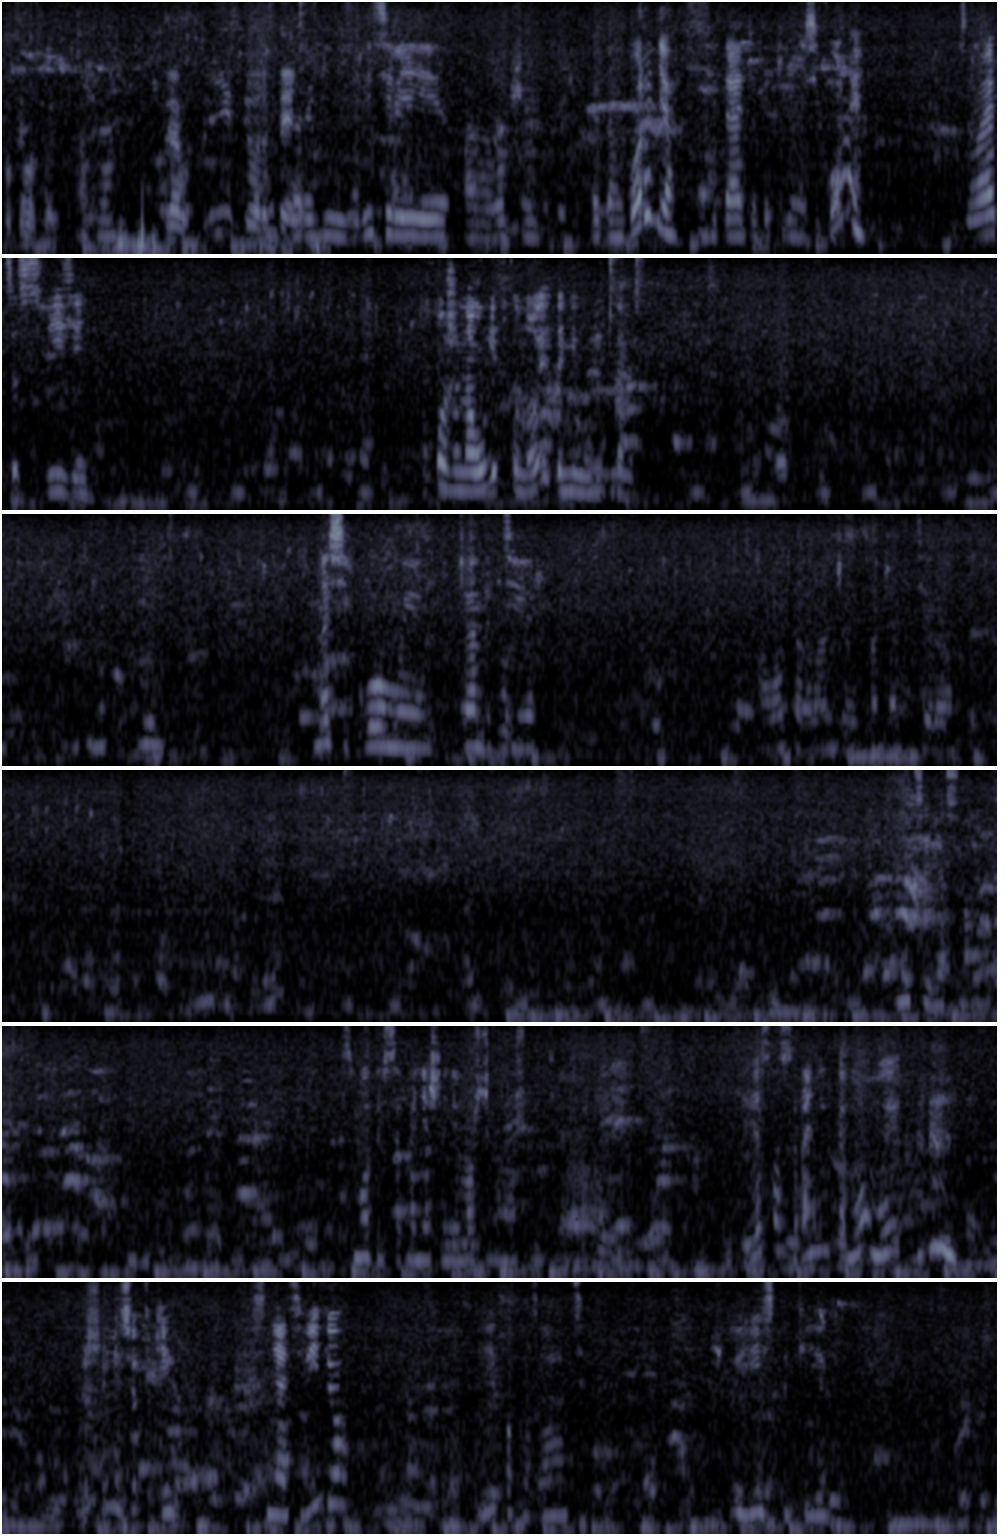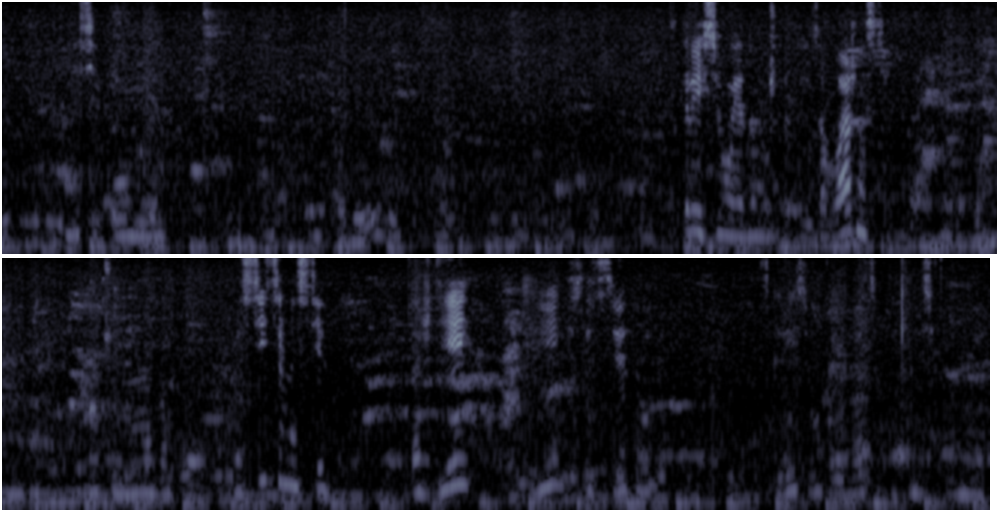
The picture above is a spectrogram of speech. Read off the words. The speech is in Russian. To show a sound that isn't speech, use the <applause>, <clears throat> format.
Пока лохой. Ага. Прямо близкого расстояния. Дорогие зрители, а, в общем, в этом городе обитают вот такие насекомые. Называется слизень. Похоже на улитку, но это не улитка. Вот такие насекомые, джандактер. А Интересно. Смотрится, конечно, немножечко, может быть, э, интересно, странненько, но мы <clears throat> решили все-таки снять видео и показать, что есть такие насекомые. Скорее всего, я думаю, что это из-за влажности. Очень много растительности, дождей. И вследствие этого, скорее всего, появляются вот такие насекомые.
